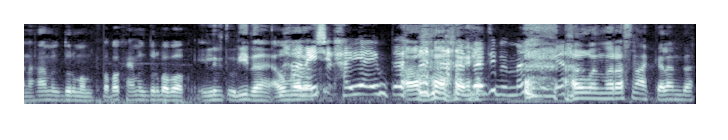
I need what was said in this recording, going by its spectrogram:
أنا هعمل دور مامتك باباك هيعمل دور باباك. إيه اللي بتقوليه ده؟ أول إحنا هنعيش الحقيقة إمتى؟ آه. دلوقتي بنمثل يعني. أول مرة أسمع الكلام ده.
